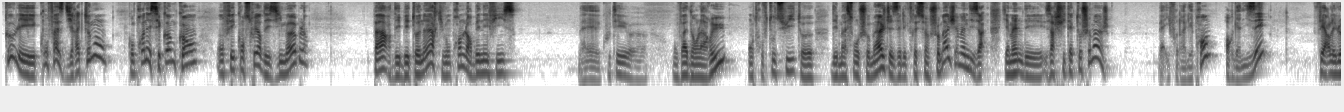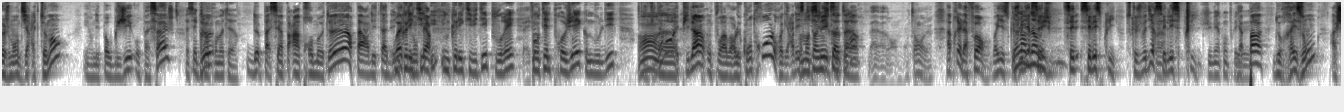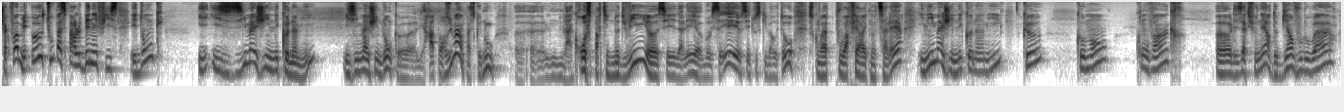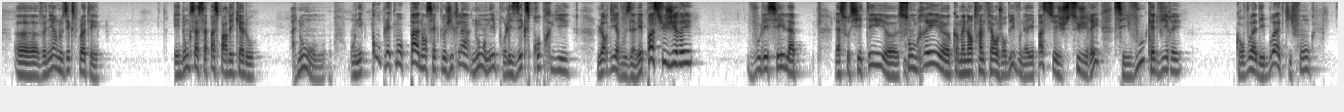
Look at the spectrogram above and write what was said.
que les qu'on fasse directement. Comprenez, c'est comme quand on fait construire des immeubles par des bétonneurs qui vont prendre leurs bénéfices. Ben, écoutez, euh, on va dans la rue, on trouve tout de suite des maçons au chômage, des électriciens au chômage, il y a même des, il y a même des architectes au chômage. Ben, il faudrait les prendre, organiser, faire les logements directement. Et on n'est pas obligé, au passage, passer de, par un promoteur. de passer par un promoteur, par des tas de boîtes une, qui vont faire... une collectivité pourrait ben, monter le projet, comme vous le dites, en, euh, Et puis là, on pourrait avoir le contrôle, regarder ce qui se fait, scope, etc. Ben, euh, après, la forme, vous voyez, ce que je veux dire, c'est l'esprit. Ce que je veux dire, c'est l'esprit. J'ai bien compris. Il n'y a pas de raison à chaque fois, mais eux, tout passe par le bénéfice. Et donc, ils imaginent l'économie ils imaginent donc euh, les rapports humains, parce que nous, euh, la grosse partie de notre vie, euh, c'est d'aller bosser, c'est tout ce qui va autour, ce qu'on va pouvoir faire avec notre salaire. Ils n'imaginent l'économie que comment convaincre les actionnaires de bien vouloir venir nous exploiter. Et donc ça, ça passe par des cadeaux. Ah, nous, on n'est complètement pas dans cette logique-là. Nous, on est pour les exproprier, leur dire vous n'avez pas suggéré, vous laissez la, la société euh, sombrer euh, comme elle est en train de faire aujourd'hui, vous n'avez pas suggéré, c'est vous qui êtes viré. Quand on voit des boîtes qui font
